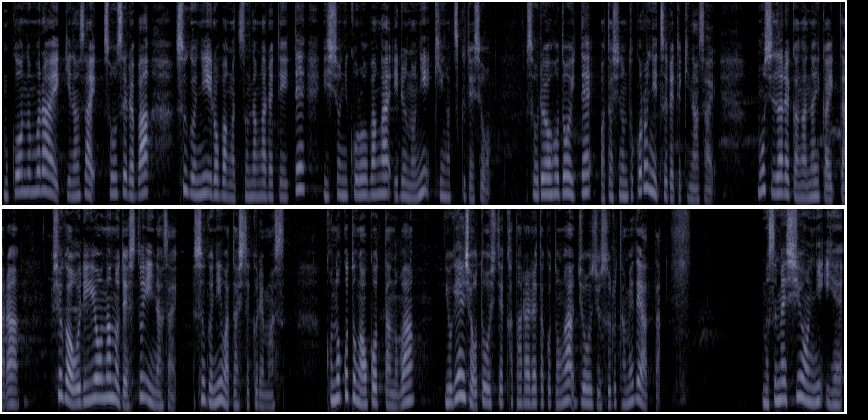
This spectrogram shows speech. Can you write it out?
向こうの村へ行きなさい。そうすればすぐにロバがつながれていて一緒に転ばがいるのに気がつくでしょう。それをほどいて私のところに連れてきなさい。もし誰かが何か言ったら主が降りようなのですと言いなさい。すぐに渡してくれます。このことが起こったのは預言者を通して語られたことが成就するためであった。娘シオンに言え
